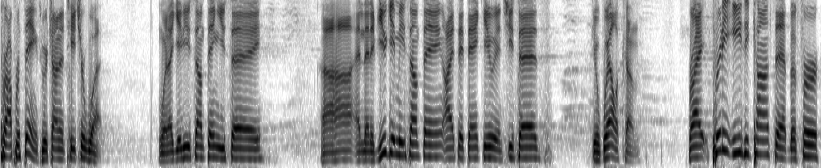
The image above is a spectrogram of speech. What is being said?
proper things. We were trying to teach her what? When I give you something, you say, uh huh. And then if you give me something, I say thank you, and she says, you're welcome. Right? Pretty easy concept, but for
